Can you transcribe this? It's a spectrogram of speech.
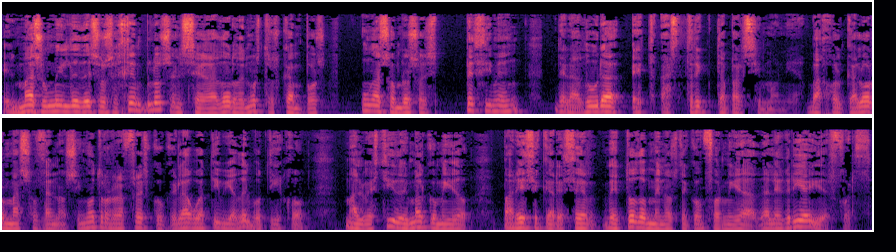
El más humilde de esos ejemplos, el segador de nuestros campos, un asombroso espécimen de la dura et astricta parsimonia. Bajo el calor más sofano, sin otro refresco que el agua tibia del botijo, mal vestido y mal comido, parece carecer de todo menos de conformidad, de alegría y de esfuerzo.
